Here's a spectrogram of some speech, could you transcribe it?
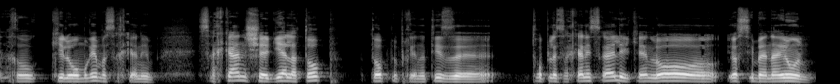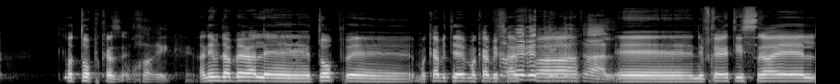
אנחנו כאילו אומרים השחקנים, שחקן שהגיע לטופ, טופ מבחינתי זה טופ לשחקן ישראלי, כן? לא יוסי בניון, לא טופ כזה. הוא חריג. כן. אני מדבר על אה, טופ, אה, מכבי תל אביב, מכבי חיפה. אה, נבחרת ישראל,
